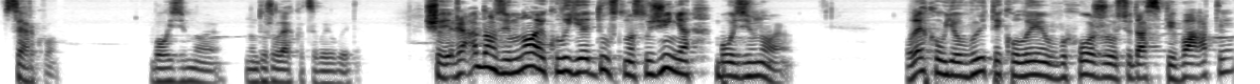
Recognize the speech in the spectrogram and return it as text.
в церкву, Бог зі мною. Ну дуже легко це виявити. Що рядом зі мною, коли я йду на служіння, Бог зі мною. Легко уявити, коли виходжу сюди співати,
